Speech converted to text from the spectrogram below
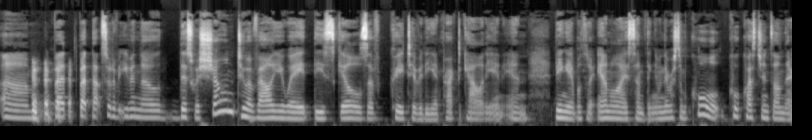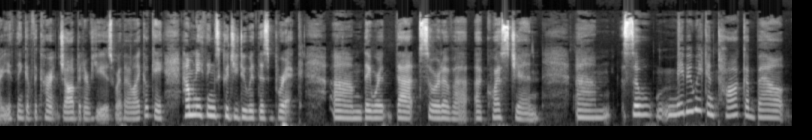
Um, um, but but that sort of even though this was shown to evaluate these skills of creativity and practicality and, and being able to analyze something. I mean, there were some cool cool questions on there. You think of the current job interviews where they're like, okay, how many things could you do with this brick? Um, they were that sort of a, a question. Um, so maybe we can talk about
